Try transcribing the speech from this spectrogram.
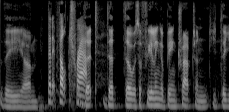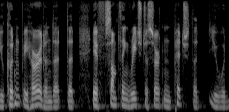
the um, that it felt trapped. that that there was a feeling of being trapped and y- that you couldn't be heard and that, that if something reached a certain pitch that you would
